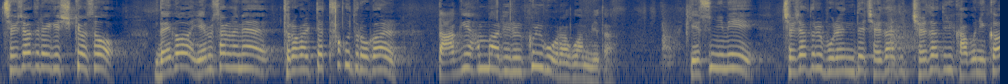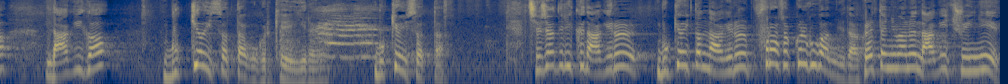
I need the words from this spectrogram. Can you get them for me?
제자들에게 시켜서 내가 예루살렘에 들어갈 때 타고 들어갈 나귀 한 마리를 끌고 오라고 합니다. 예수님이 제자들을 보냈는데 제자들, 제자들이 가보니까 나귀가 묶여 있었다고 그렇게 얘기를 해요. 묶여 있었다. 제자들이 그 나귀를, 묶여 있던 나귀를 풀어서 끌고 갑니다. 그랬더니만은 나귀 주인이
